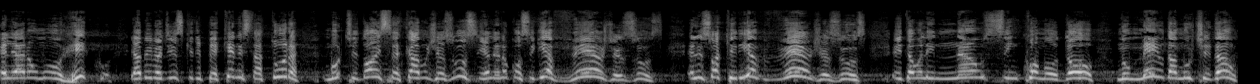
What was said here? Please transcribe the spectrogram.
ele era um rico, e a Bíblia diz que de pequena estatura, multidões cercavam Jesus e ele não conseguia ver Jesus, ele só queria ver Jesus. Então ele não se incomodou no meio da multidão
